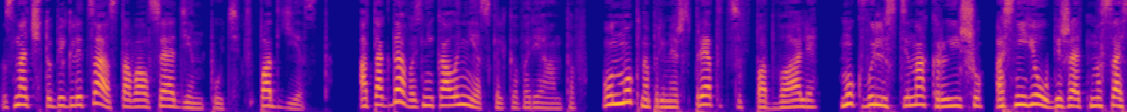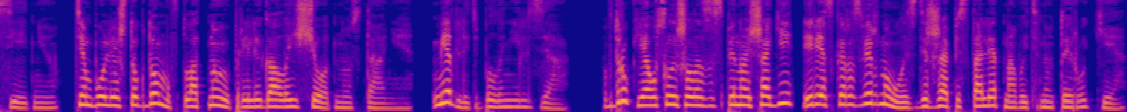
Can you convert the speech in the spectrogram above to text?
Значит, у беглеца оставался один путь — в подъезд. А тогда возникало несколько вариантов. Он мог, например, спрятаться в подвале, мог вылезти на крышу, а с нее убежать на соседнюю. Тем более, что к дому вплотную прилегало еще одно здание. Медлить было нельзя. Вдруг я услышала за спиной шаги и резко развернулась, держа пистолет на вытянутой руке.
